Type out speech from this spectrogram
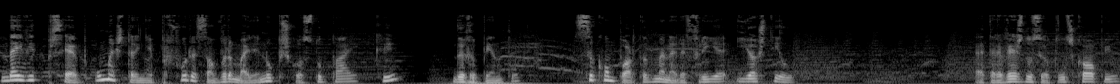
David percebe uma estranha perfuração vermelha no pescoço do pai que, de repente, se comporta de maneira fria e hostil. Através do seu telescópio,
